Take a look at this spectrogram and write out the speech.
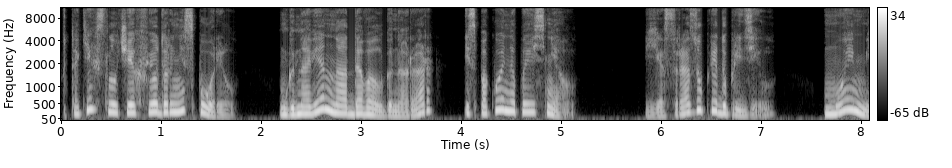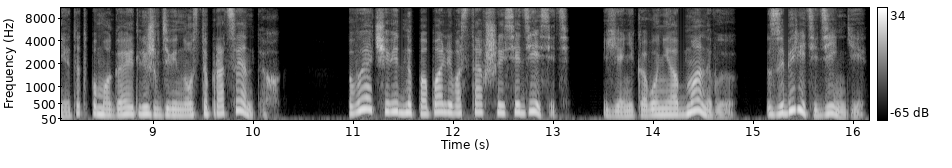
В таких случаях Федор не спорил, мгновенно отдавал гонорар и спокойно пояснял. «Я сразу предупредил. Мой метод помогает лишь в 90%. Вы, очевидно, попали в оставшиеся 10. Я никого не обманываю. Заберите деньги».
